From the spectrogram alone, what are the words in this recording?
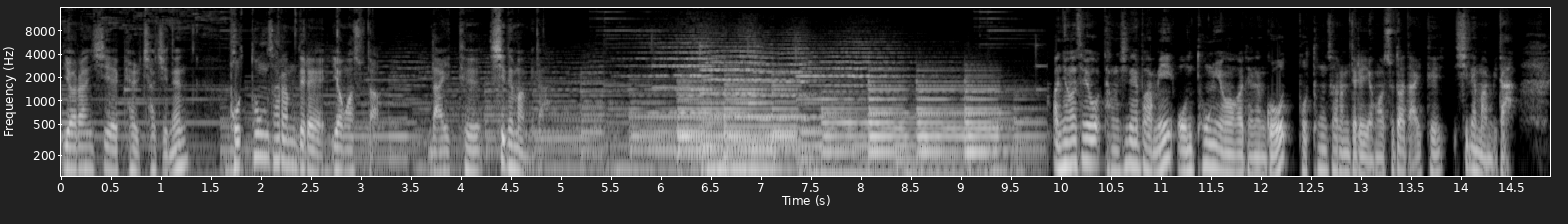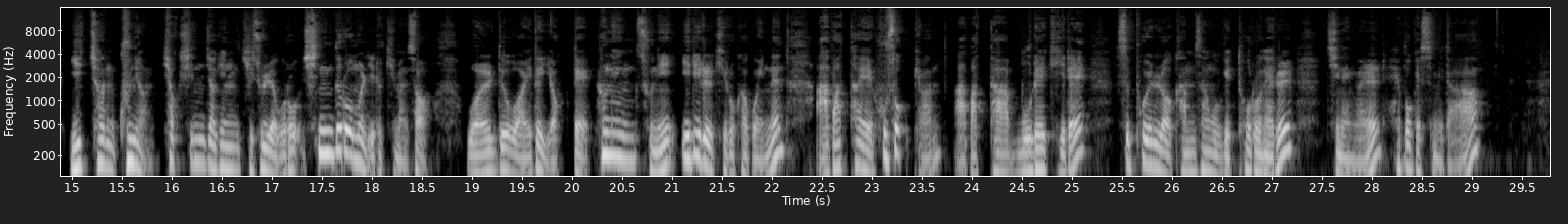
11시에 펼쳐지는 보통 사람들의 영화수다 나이트 시네마입니다. 안녕하세요. 당신의 밤이 온통 영화가 되는 곳 보통 사람들의 영화수다 나이트 시네마입니다. 2009년 혁신적인 기술력으로 신드롬을 일으키면서 월드와이드 역대 흥행 순위 1위를 기록하고 있는 아바타의 후속편 아바타 물의 길의 스포일러 감상 후기 토론회를 진행을 해보겠습니다.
